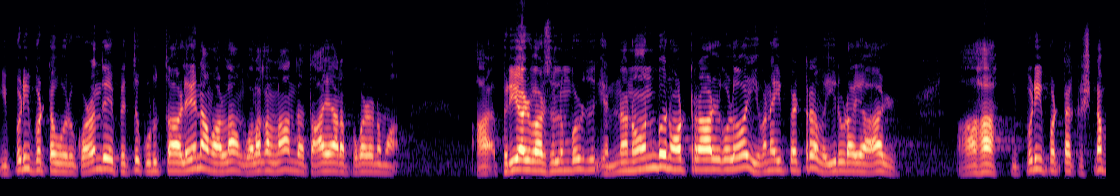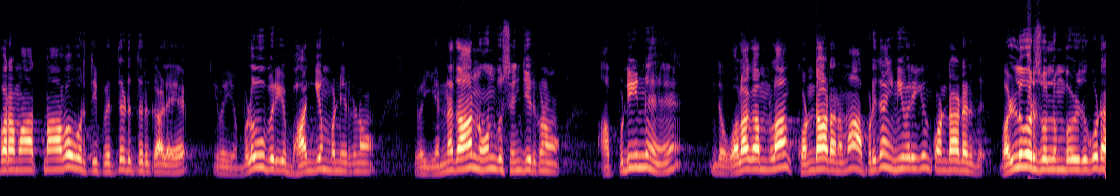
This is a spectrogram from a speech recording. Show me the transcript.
இப்படிப்பட்ட ஒரு குழந்தையை பெற்று கொடுத்தாலே அவள்லாம் உலகம்லாம் அந்த தாயாரை புகழணுமா? பெரியாழ்வார் சொல்லும்பொழுது என்ன நோன்பு நோற்றாள்களோ இவனை பெற்ற வயிறுடையாள். ஆஹா இப்படிப்பட்ட கிருஷ்ண பரமாத்மாவை ஒருத்தி பெத்தெடுத்திருக்காளே இவை எவ்வளவு பெரிய பாக்கியம் பண்ணியிருக்கணும் இவை என்னதான் நோன்பு செஞ்சுருக்கணும் அப்படின்னு இந்த உலகம்லாம் கொண்டாடணுமா? அப்படி தான் இனி வரைக்கும் கொண்டாடுறது. வள்ளுவர் சொல்லும் பொழுது கூட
